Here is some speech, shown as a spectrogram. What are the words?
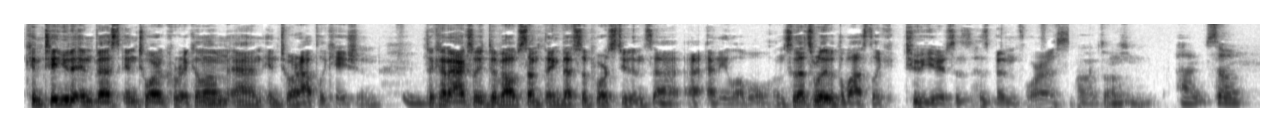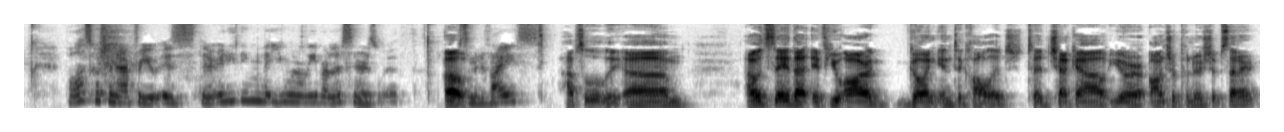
continue to invest into our curriculum and into our application to kind of actually develop something that supports students at, at any level. And so that's really what the last like two years has, has been for us. Wow, that's awesome. Um, so the last question I have for you is there anything that you want to leave our listeners with? Oh, Some advice? Absolutely. Um, I would say that if you are going into college, to check out your entrepreneurship center.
